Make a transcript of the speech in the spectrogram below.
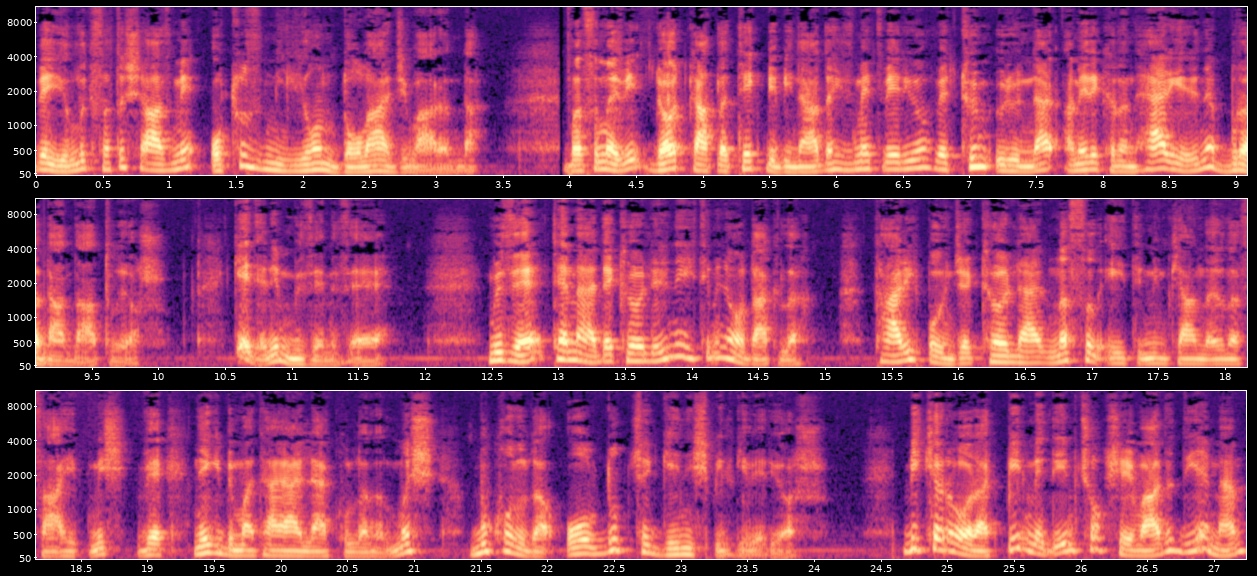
ve yıllık satış azmi 30 milyon dolar civarında. Basım evi 4 katlı tek bir binada hizmet veriyor ve tüm ürünler Amerika'nın her yerine buradan dağıtılıyor. Gelelim müzemize. Müze temelde körlerin eğitimine odaklı. Tarih boyunca körler nasıl eğitim imkanlarına sahipmiş ve ne gibi materyaller kullanılmış bu konuda oldukça geniş bilgi veriyor. Bir kör olarak bilmediğim çok şey vardı diyemem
